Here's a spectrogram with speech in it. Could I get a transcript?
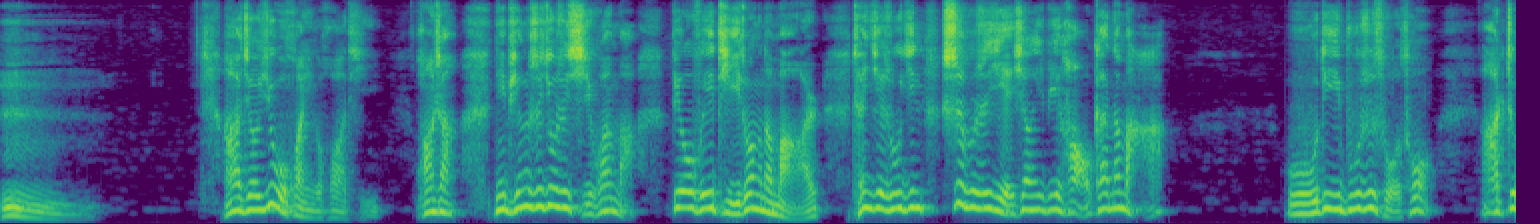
嗯，阿娇又换一个话题。皇上，你平时就是喜欢马，膘肥体壮的马儿。臣妾如今是不是也像一匹好看的马？武帝不知所措。啊，这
